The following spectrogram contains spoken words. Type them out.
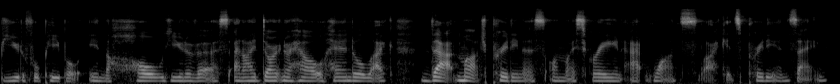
beautiful people in the whole universe. And I don't know how I'll handle like that much prettiness on my screen at once. Like, it's pretty insane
